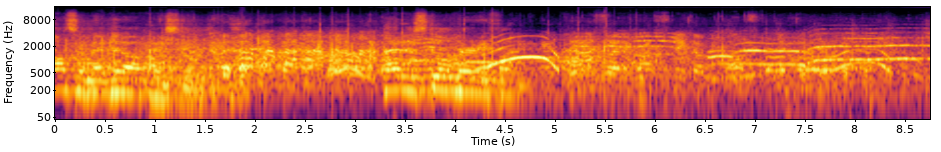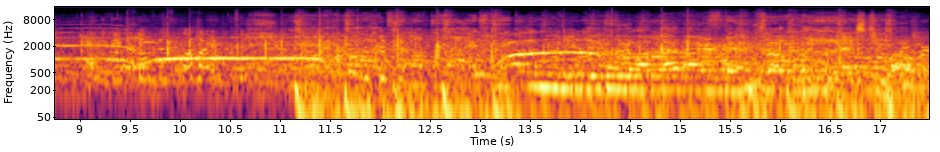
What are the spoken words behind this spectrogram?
Awesome, now get off my stage. That is still very funny. I'm going to be giggling about that Iron Man probably for the next two hours.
